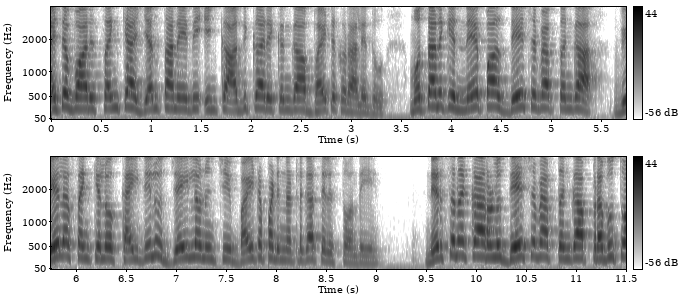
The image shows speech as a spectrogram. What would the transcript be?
అయితే వారి సంఖ్య ఎంత అనేది ఇంకా అధికారికంగా బయటకు రాలేదు. మొత్తానికి నేపాల్ దేశవ్యాప్తంగా వేల సంఖ్యలో ఖైదీలు జైళ్ళ నుంచి బయటపడినట్లుగా తెలుస్తోంది. నిరసనకారులు దేశవ్యాప్తంగా ప్రభుత్వ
